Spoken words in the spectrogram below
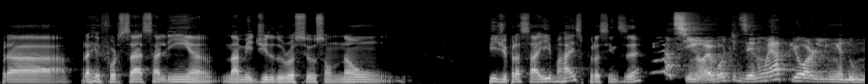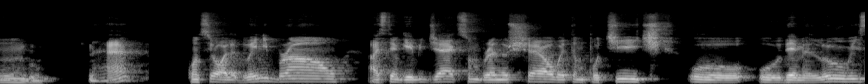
para reforçar essa linha na medida do Russell Wilson não pedir para sair mais, por assim dizer? Assim, ó, eu vou te dizer, não é a pior linha do mundo, né? Quando você olha do N. Brown, aí você tem o Gabe Jackson, Brandon Shell, o Ethan Potich, o, o Damian Lewis,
